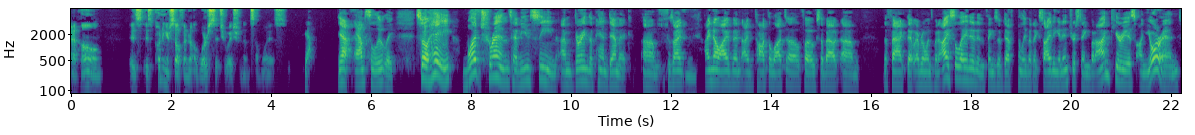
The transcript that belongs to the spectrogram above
at home is is putting yourself in a worse situation in some ways. Yeah, Yeah, absolutely. So, hey, what trends have you seen um, during the pandemic? Because I, Mm. I know I've been, I've talked a lot to folks about um, the fact that everyone's been isolated and things have definitely been exciting and interesting. But I'm curious on your end,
